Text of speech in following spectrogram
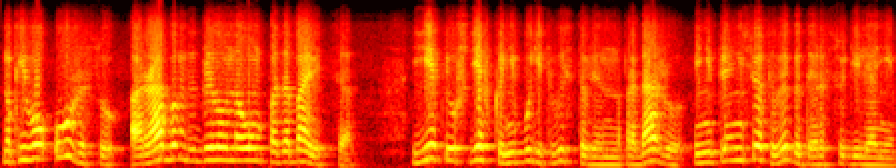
Но к его ужасу арабам взбрело на ум позабавиться. Если уж девка не будет выставлена на продажу и не принесет выгоды, рассудили они,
